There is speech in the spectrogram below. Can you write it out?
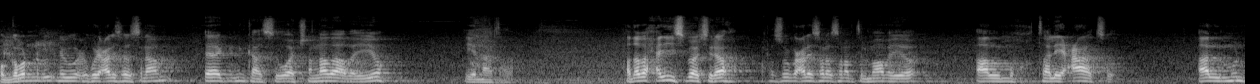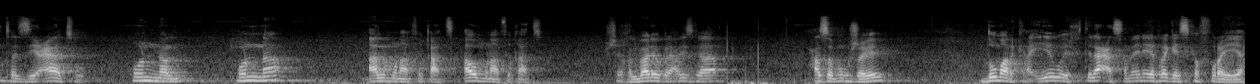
oo gabadh nabigu wuxuu ku yuri alay slat slaam eeg ninkaasi waa jannadaada iyo iyo naartada haddaba xadiis baa jira rasuulku alay slat slam tilmaamayo almukhtalicaatu almuntazicaatu huna huna almunaafiqaat aw munaafiqaat sheekh albani o kale xadiiska xasan buu ku sheegay dumarka iyagoo ikhtilaaca sameynaya ragga iska furaya.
